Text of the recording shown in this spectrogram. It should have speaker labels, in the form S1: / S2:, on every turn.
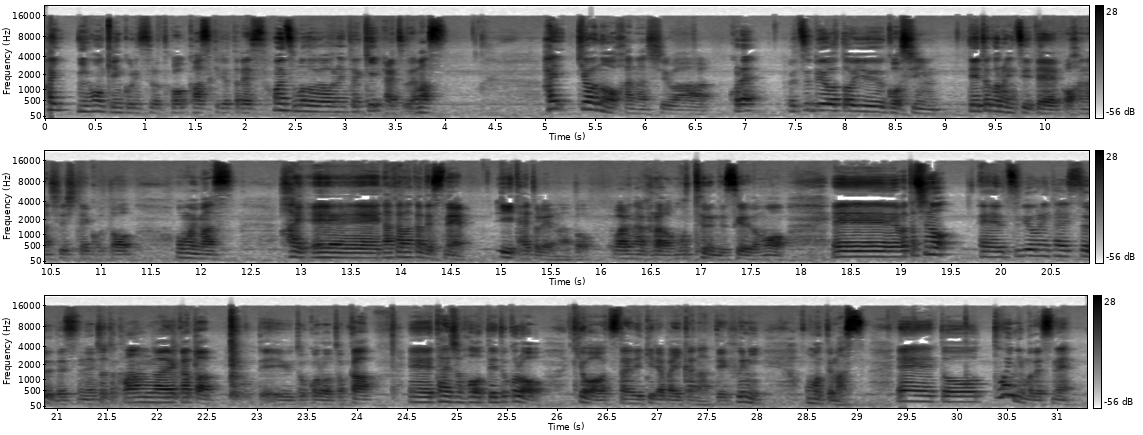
S1: はい。日本を健康にする男、川崎亮太です。本日も動画をご覧いただきありがとうございます。はい。今日のお話は、これ、うつ病という誤診っていうところについてお話ししていこうと思います。はい。えー、なかなかですね、いいタイトルやなと、我ながら思ってるんですけれども、えー、私の、えー、うつ病に対するですね、ちょっと考え方っっていうところとか、えー、対処法っていうところを今日はお伝えできればいいかなっていうふうに思ってます。えっ、ー、と、当院にもですね、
